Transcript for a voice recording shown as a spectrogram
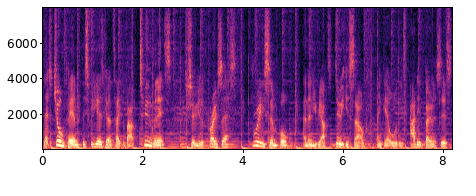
let's jump in. This video is going to take about two minutes to show you the process, really simple, and then you'll be able to do it yourself and get all these added bonuses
